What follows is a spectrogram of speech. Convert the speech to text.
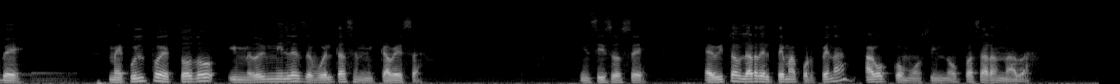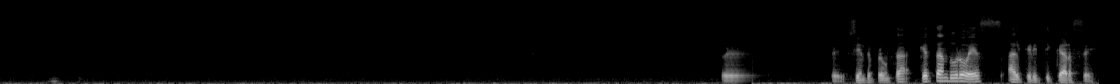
B. Me culpo de todo y me doy miles de vueltas en mi cabeza. Inciso C. Evito hablar del tema por pena, hago como si no pasara nada. Eh, eh, siguiente pregunta. ¿Qué tan duro es al criticarse?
